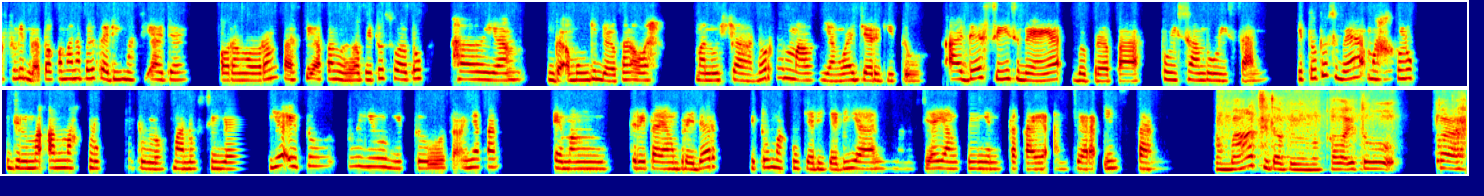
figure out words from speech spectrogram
keselip nggak tahu ke mana padahal tadi masih ada. Orang-orang pasti akan menganggap itu suatu hal yang nggak mungkin dilakukan oleh manusia normal yang wajar gitu. Ada sih sebenarnya beberapa tulisan-tulisan itu tuh sebenarnya makhluk jelmaan makhluk gitu loh manusia ya itu tuyul gitu soalnya kan emang cerita yang beredar itu makhluk jadi-jadian manusia yang ingin kekayaan secara instan banget sih tapi memang kalau itu wah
